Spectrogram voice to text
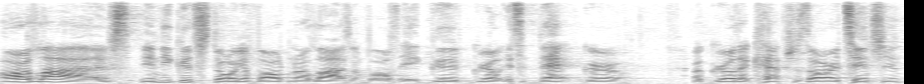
Our lives, any good story involved in our lives involves a good girl. It's that girl a girl that captures our attention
